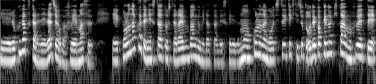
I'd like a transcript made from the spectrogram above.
えー、6月からね、ラジオが増えます、えー、コロナ禍でね、スタートしたライブ番組だったんですけれども、コロナが落ち着いてきて、ちょっとお出かけの機会も増えて、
